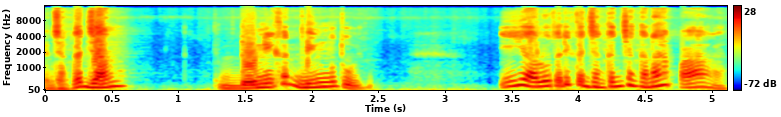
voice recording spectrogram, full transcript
Kejang-kejang? Doni kan bingung tuh. Iya lu tadi kejang-kejang kenapa?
